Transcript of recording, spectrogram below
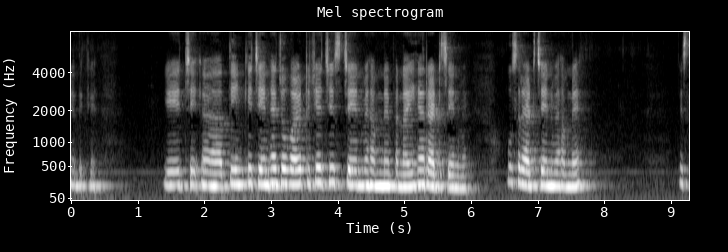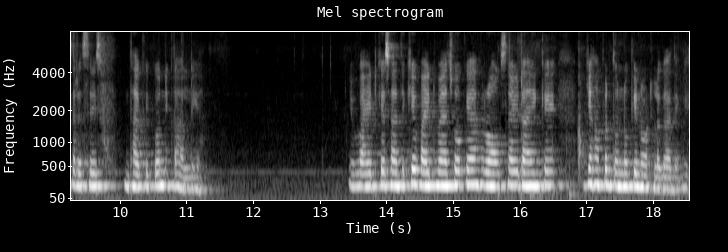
ये देखिए। ये तीन की चेन है जो वाइट ये जिस चेन में हमने बनाई है रेड चेन में। उस रेड चेन में हमने इस तरह से इस धागे को निकाल लिया। ये वाइट के साथ देखिए वाइट मैच हो गया रॉन्ग साइड आएँगे, यहाँ पर दोनों के नोट लगा देंगे।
